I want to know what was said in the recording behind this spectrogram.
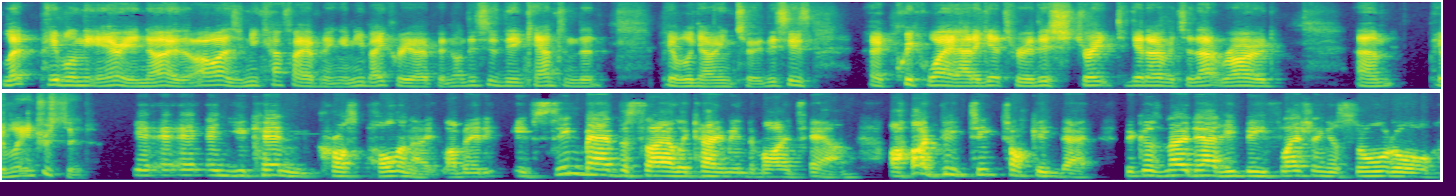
let people in the area know that oh, there's a new cafe opening, a new bakery open, or this is the accountant that people are going to. This is a quick way how to get through this street to get over to that road. Um, people are interested. Yeah, and you can cross pollinate. I mean, if Sinbad the Sailor came into my town, I'd be TikToking that because no doubt he'd be flashing a sword or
